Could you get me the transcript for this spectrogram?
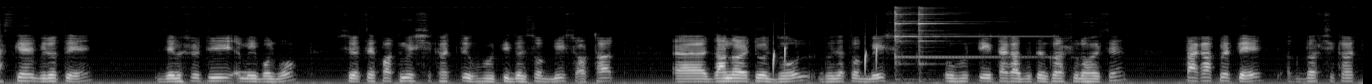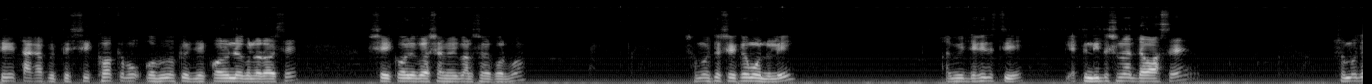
আজকের ভিডিওতে যে বিষয়টি আমি বলব সেটা হচ্ছে প্রাথমিক শিক্ষার্থী উপবৃত্তি দু চব্বিশ, অর্থাৎ জানুয়ারি টু জুন দু হাজার চব্বিশ টাকা বিতরণ করা শুরু হয়েছে। টাকা পেতে একদম শিক্ষার্থী, টাকা পেতে শিক্ষক এবং অভিভাবকের যে করণীয়গুলো রয়েছে, সেই করণীয়গুলো আমি আলোচনা করব। সম্মানিত শিক্ষক মণ্ডলী আমি দেখে দিচ্ছি, একটি নির্দেশনা দেওয়া আছে। সম্মানিত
